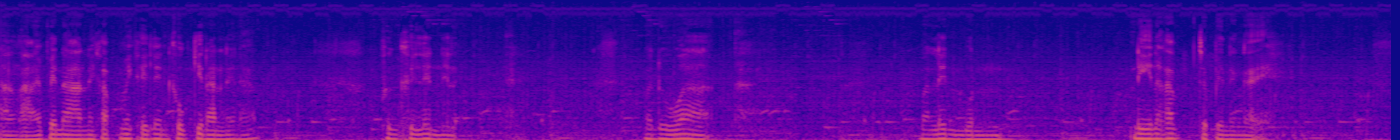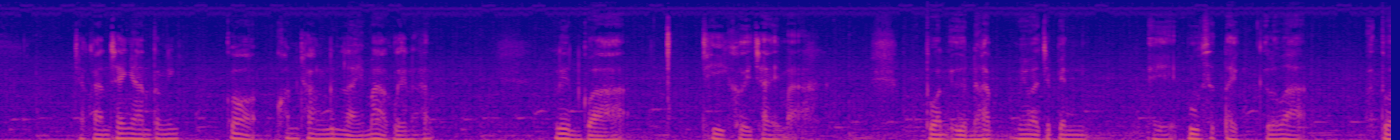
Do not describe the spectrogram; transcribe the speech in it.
ห่างหายไปนานเลยครับ ไม่เคยเล่นคุกกี้รันเลยนะครับ เพิ่งเคยเล่นนี่แหละ มาดูว่า มาเล่นบนนี้นะครับ จะเป็นยังไง จากการใช้งานตรงนี้ก็ค่อนข้างลื่นไหลมากเลยนะครับ ลื่นกว่าที่เคยใช้มา ตัวอื่นนะครับ ไม่ว่าจะเป็น ไอ้บูสเต็กหรือว่าตัว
